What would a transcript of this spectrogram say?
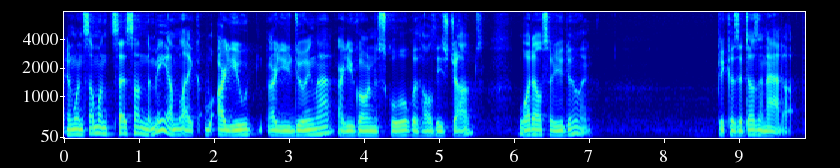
and when someone says something to me, I'm like, "Are you are you doing that? Are you going to school with all these jobs? What else are you doing?" Because it doesn't add up.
